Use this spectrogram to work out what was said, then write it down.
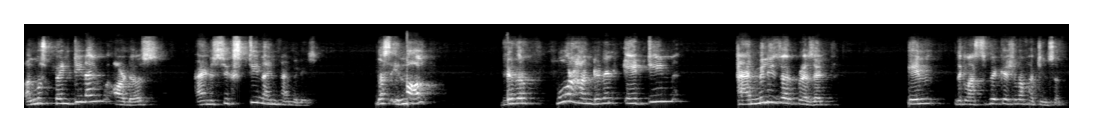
almost 29 orders and 69 families. Thus, in all, there were 418 families were present in the classification of Hutchinson.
